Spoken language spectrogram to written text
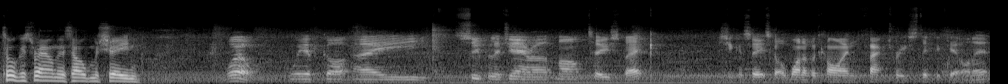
Talk us around this old machine. Well, we have got a Superleggera Mark II spec. As you can see, it's got a one-of-a-kind factory sticker kit on it.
